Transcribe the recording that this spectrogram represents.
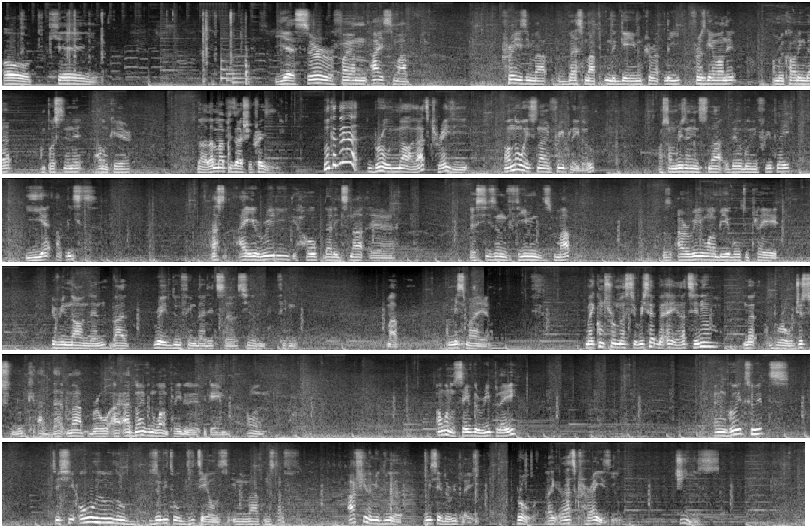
Okay. Yes, sir. Fire on Ice map. Crazy map. The best map in the game currently. First game on it. I'm recording that. I'm posting it. I don't care. Nah, that map is actually crazy. Look at that! Bro, nah, that's crazy. I don't know why it's not in free play though. For some reason it's not available in free play. Yet, at least. That's, I really hope that it's not a, a season themed map. Because I really want to be able to play it every now and then. But I really do think that it's a season themed map. I miss my uh, my control must reset, but hey, that's it. But bro, just look at that map, bro. I, I don't even want to play the, the game. I'm gonna save the replay and go to it to see all the little, the little details in the map and stuff. Actually, let me do that. Let me save the replay. Bro, like, that's crazy. Jeez.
